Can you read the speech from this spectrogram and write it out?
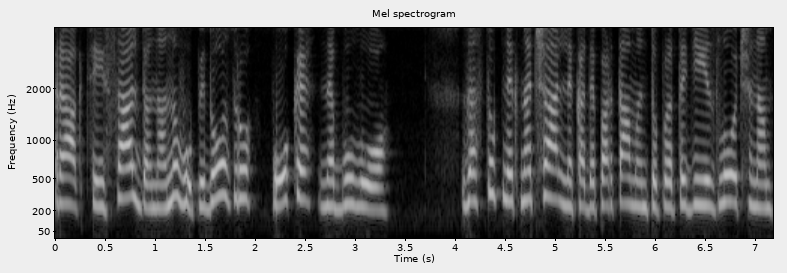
Реакції Сальдо на нову підозру поки не було. Заступник начальника департаменту протидії злочинам,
